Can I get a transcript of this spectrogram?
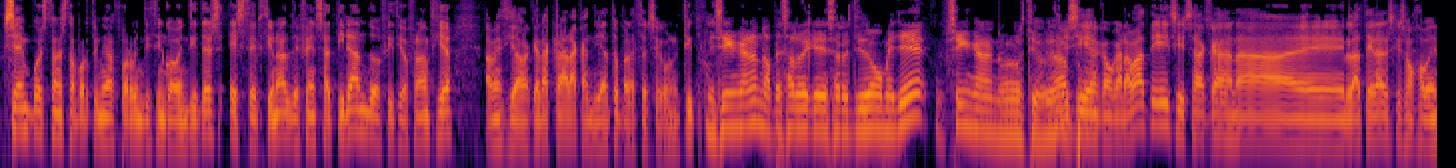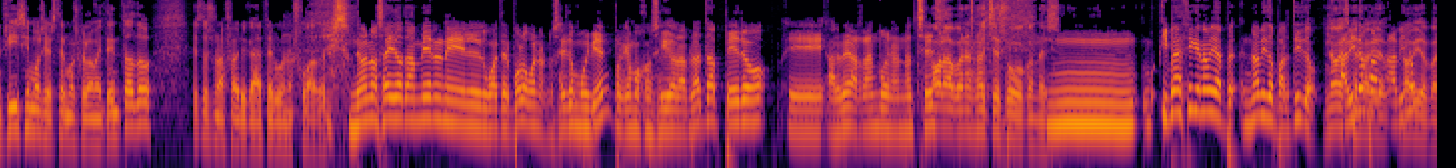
Se ha impuesto en esta oportunidad por 25 a 23, excepcional defensa, tirando oficio Francia, ha vencido a la que era clara candidato para hacerse con el título. Y siguen ganando, a pesar de que se retiró Mellé, siguen ganando los tíos. ya. Y siguen con Karabatic, y sacan a eh, laterales que son jovencísimos y extremos que lo meten todo. Esto es una fábrica de hacer buenos jugadores. No nos ha ido tan bien en el waterpolo, bueno, nos ha ido muy bien porque hemos conseguido la plata, pero eh, Albert Arran, buenas noches. Hola, buenas noches, Hugo Condés. Mm, iba a decir que no, había, no ha habido partido. No, ha habido- no ha habido partido.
